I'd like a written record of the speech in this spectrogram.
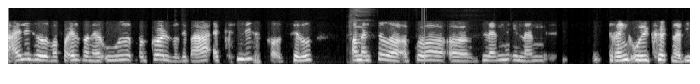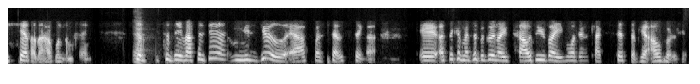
lejlighed, hvor forældrene er ude på gulvet. Det bare er klistret til, og man sidder og prøver at blande en eller anden drink ude i køkkenet af de sætter, der er rundt omkring. Så, Ja. så det er i hvert fald det, miljøet er for salgstænger. Øh, og så kan man så begynde at grave dybere i, hvor den slags fester bliver afholdt. hen.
